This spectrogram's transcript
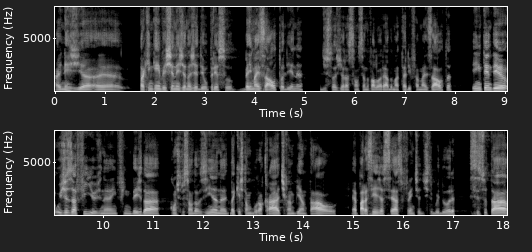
a energia, é, para quem quer investir energia na GD, o preço bem mais alto ali, né? de sua geração sendo valorado uma tarifa mais alta, e entender os desafios, né? enfim, desde a construção da usina, da questão burocrática, ambiental, é, para ser de acesso frente à distribuidora, se isso está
